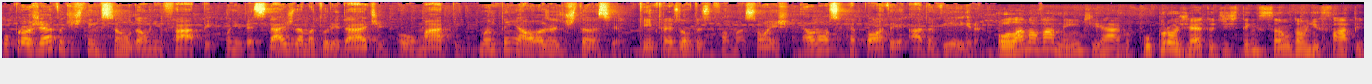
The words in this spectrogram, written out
O projeto de extensão da Unifap, Universidade da Maturidade, ou UMAP, mantém aulas à distância. Quem traz outras informações é o nosso repórter Adam Vieira. Olá novamente, Iago. O projeto de extensão da Unifap,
